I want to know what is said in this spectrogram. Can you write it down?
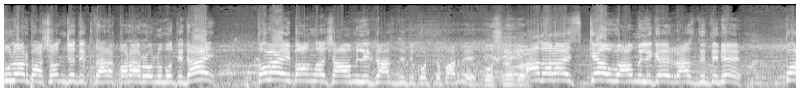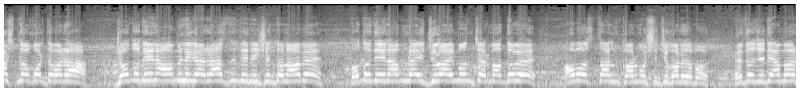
পুনর্বাসন যদি তারা করার অনুমতি দেয় তবে এই বাংলাদেশ আওয়ামী লীগ রাজনীতি করতে পারবে। আদারওয়াইজ কেউ আওয়ামী লীগের রাজনীতি নিয়ে প্রশ্ন করতে পারে না। যতদিন আওয়ামী লীগের রাজনীতি নিষিদ্ধ না হবে ততদিন আমরা এই জুলাই মঞ্চের মাধ্যমে অবস্থান কর্মসূচি করে দেবো। এতে যদি আমার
